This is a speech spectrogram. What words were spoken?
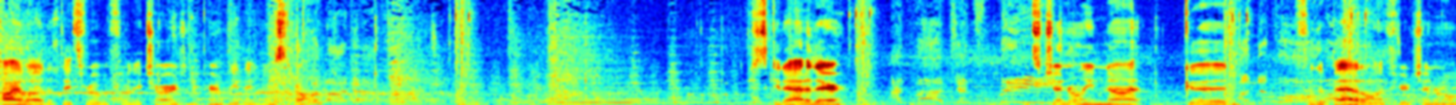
pila that they throw before they charge, and apparently they used it all. Just get out of there. It's generally not good for the battle if your general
